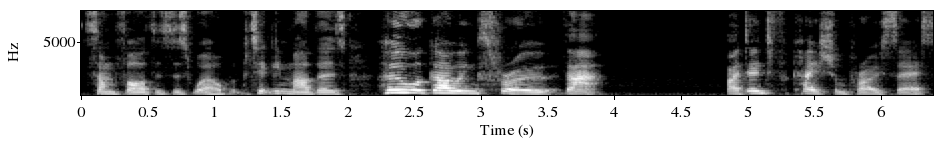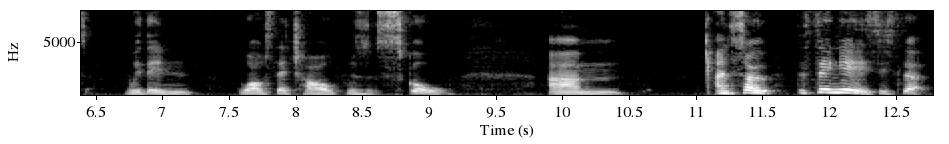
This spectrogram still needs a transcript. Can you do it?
some fathers as well, but particularly mothers who were going through that identification process within whilst their child was at school. Um, and so the thing is, is that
